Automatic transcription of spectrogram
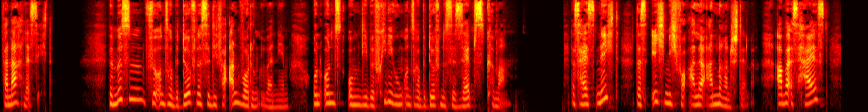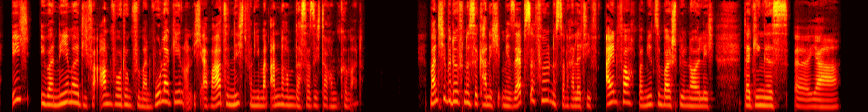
vernachlässigt? Wir müssen für unsere Bedürfnisse die Verantwortung übernehmen und uns um die Befriedigung unserer Bedürfnisse selbst kümmern. Das heißt nicht, dass ich mich vor alle anderen stelle, aber es heißt, ich übernehme die Verantwortung für mein Wohlergehen und ich erwarte nicht von jemand anderem, dass er sich darum kümmert. Manche Bedürfnisse kann ich mir selbst erfüllen, das ist dann relativ einfach. Bei mir zum Beispiel neulich, da ging es äh, ja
